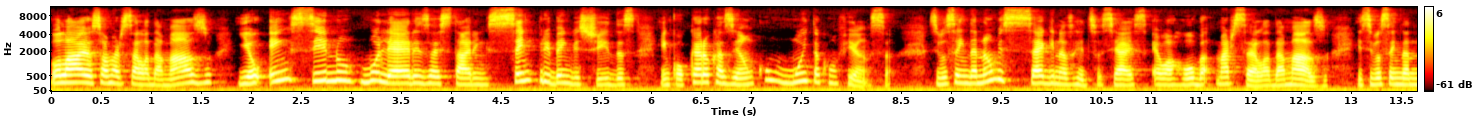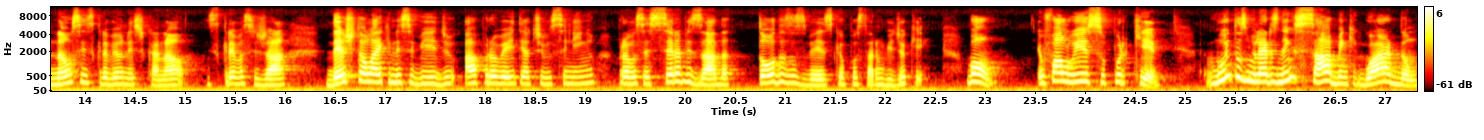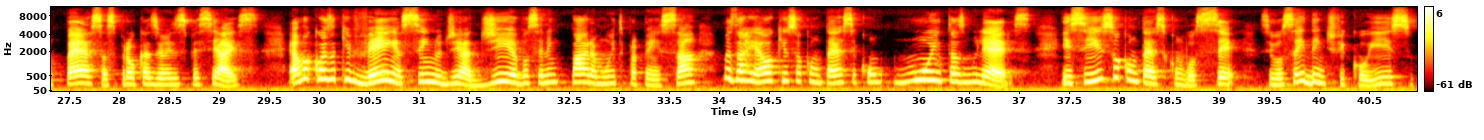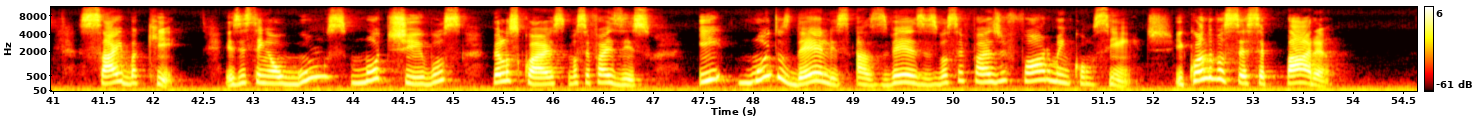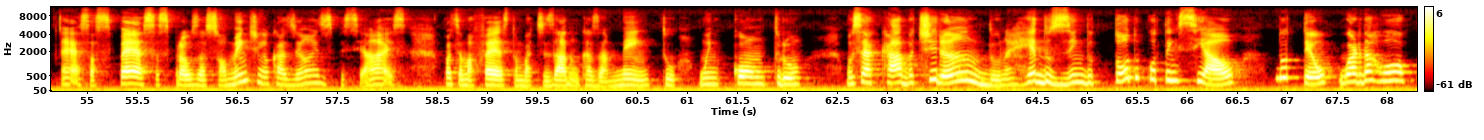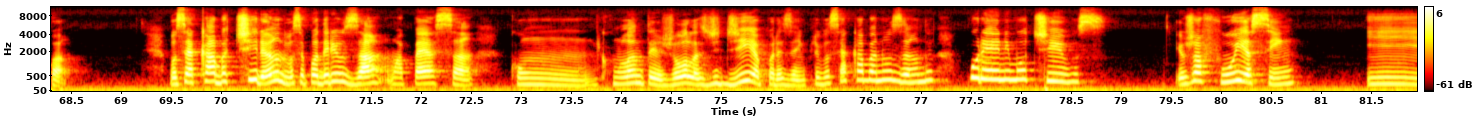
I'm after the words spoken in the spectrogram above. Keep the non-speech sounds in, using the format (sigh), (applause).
Olá, eu sou a Marcela Damaso e eu ensino mulheres a estarem sempre bem vestidas, em qualquer ocasião, com muita confiança. Se você ainda não me segue nas redes sociais, é o arroba Marcela Damaso. E se você ainda não se inscreveu neste canal, inscreva-se já, deixa o teu like nesse vídeo, aproveita e ativa o sininho para você ser avisada todas as vezes que eu postar um vídeo aqui. Bom, eu falo isso porque muitas mulheres nem sabem que guardam peças para ocasiões especiais. É uma coisa que vem assim no dia a dia, você nem para muito para pensar, mas a real é que isso acontece com muitas mulheres. E se isso acontece com você, se você identificou isso, saiba que existem alguns motivos pelos quais você faz isso. E muitos deles, às vezes, você faz de forma inconsciente. E quando você separa né, essas peças para usar somente em ocasiões especiais, pode ser uma festa, um batizado, um casamento, um encontro, você acaba tirando, né, reduzindo todo o potencial do teu guarda-roupa. Você acaba tirando, você poderia usar uma peça com, com lantejoulas de dia, por exemplo, e você acaba não usando por N motivos. Eu já fui assim e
